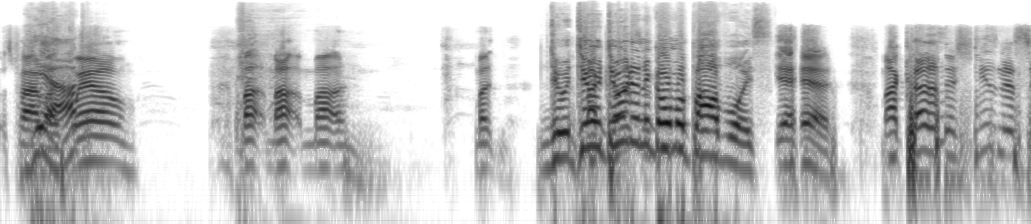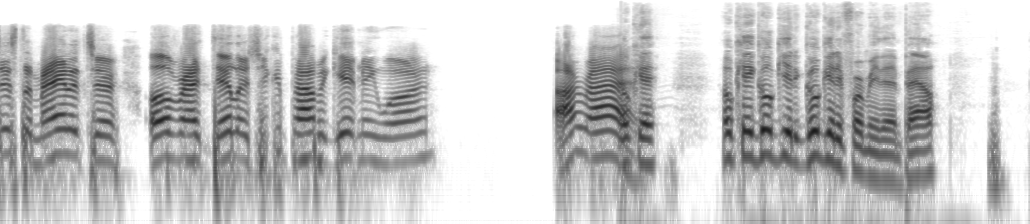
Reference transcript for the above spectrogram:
It's probably Yeah, like, well, my my my. my Do it, do My it, do it in the Gomer Pyle voice. Yeah, my cousin, she's an assistant manager over at Diller. She could probably get me one. All right. Okay, okay, go get it, go get it for me then, pal.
